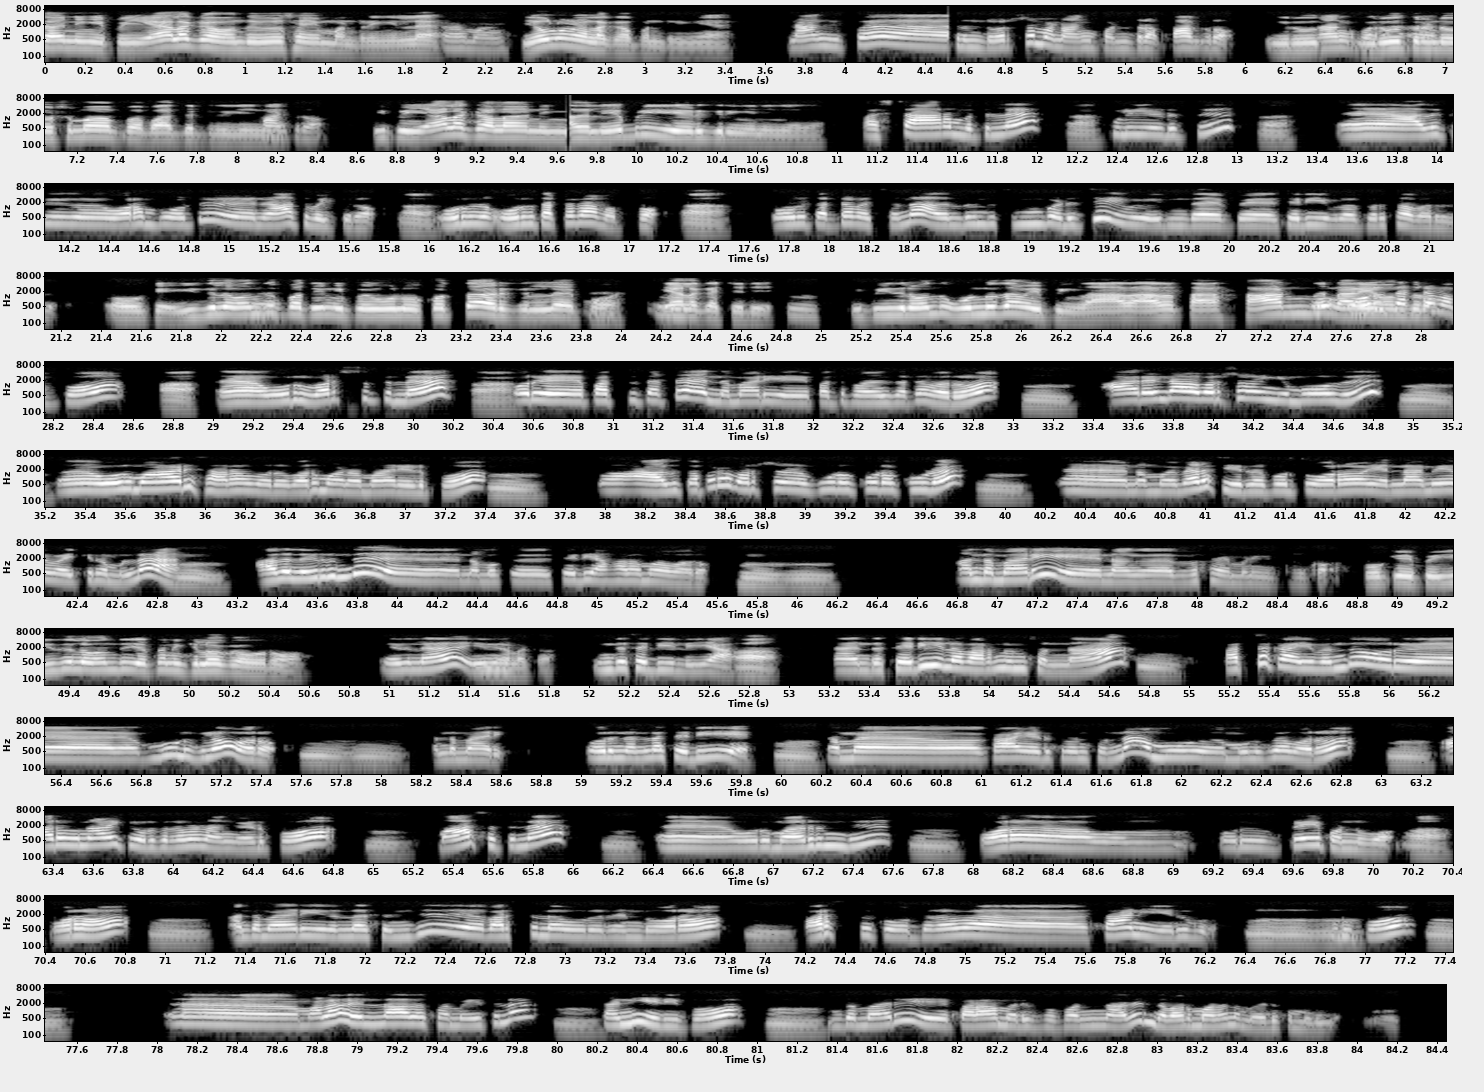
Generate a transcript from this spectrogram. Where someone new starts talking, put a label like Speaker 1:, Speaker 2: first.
Speaker 1: அக்கா நீங்க இப்ப ஏலக்காய் வந்து விவசாயம் பண்றீங்கல்ல
Speaker 2: ஆமாங்க
Speaker 1: எவ்வளவு நாளாக்கா பண்றீங்க
Speaker 2: நாங்க இப்ப ரெண்டு வருஷமா நாங்க பண்றோம் பாக்குறோம்
Speaker 1: இருபது இருபத்தி ரெண்டு வருஷமா இப்ப பாத்துட்டு இருக்கீங்க
Speaker 2: பாக்குறோம்
Speaker 1: இப்ப ஏலக்காய்லாம் நீங்க அதுல எப்படி எடுக்குறீங்க நீங்க அதை?
Speaker 2: ஃபர்ஸ்ட் ஆரம்பத்துல
Speaker 1: ஆ.
Speaker 2: குழி எடுத்து
Speaker 1: ஆ.
Speaker 2: அஹ் அதுக்கு உரம் போட்டு நாத்து வைக்கிறோம்
Speaker 1: ஆ.
Speaker 2: ஒரு ஒரு தட்டை தான் வைப்போம்
Speaker 1: ஆ.
Speaker 2: ஒரு தட்டை வச்சோம்னா அதுல இருந்து சிம்படிச்சு இந்த செடி இவ்வளவு பெருசா வருது.
Speaker 1: ஓகே. இதுல வந்து பாத்தீங்கன்னா இப்ப இவ்வளவு கொத்தா இருக்குல்ல இப்போ. ஏலக்காய் செடி. இப்ப இதுல வந்து ஒண்ணுதான் வைப்பீங்களா? அத- சார்ந்து நிறைய
Speaker 2: தட்டை வைப்போம். ஒரு வருஷத்துல. ஒரு பத்து தட்டை இந்த மாதிரி பத்து பதினஞ்சு தட்டை வரும். ரெண்டாவது வருஷம் இங்கும் போது ஒரு மாதிரி சரம் வரும் வருமானம் மாதிரி எடுப்போம். அதுக்கப்புறம் வருஷம் கூட கூட கூட நம்ம வேலை செய்யறத பொறுத்து உரம் எல்லாமே வைக்கிறோம்ல. அதுல இருந்து நமக்கு செடி அகலமா வரும். அந்த மாதிரி நாங்க விவசாயம் பண்ணிட்டு இருக்கோம்.
Speaker 1: ஓகே இப்ப இதுல வந்து எத்தனை கிலோக்கா வரும்?
Speaker 2: இதுல
Speaker 1: இந்த
Speaker 2: இந்த- செடி இல்லையா
Speaker 1: ஆ.
Speaker 2: அஹ் இந்த செடியில வரணும்னு சொன்னா
Speaker 1: ம்.
Speaker 2: பச்சைக்காய் வந்து ஒரு மூணு கிலோ வரும்.
Speaker 1: ம், ம்,
Speaker 2: அந்த மாதிரி. ஒரு நல்ல செடி. நம்ம காய் எடுக்கணும்னு சொன்னா மூணு மூணு கிலோ வரும். அறுபது நாளைக்கு ஒரு தடவை நாங்க எடுப்போம். மாசத்துல ஒரு மருந்து உரம் ஒரு ப்ரே பண்ணுவோம். உரம். அந்த மாதிரி இதெல்லாம் செஞ்சு வருஷத்துல ஒரு ரெண்டு உரம். வருஷத்துக்கு ஒரு தடவை சாணி எருவு கொடுப்போம். மழை இல்லாத சமயத்துல. தண்ணி அடிப்போம். இந்த மாதிரி பராமரிப்பு பண்ணாலே இந்த வருமானம் நம்ம எடுக்க முடியும்.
